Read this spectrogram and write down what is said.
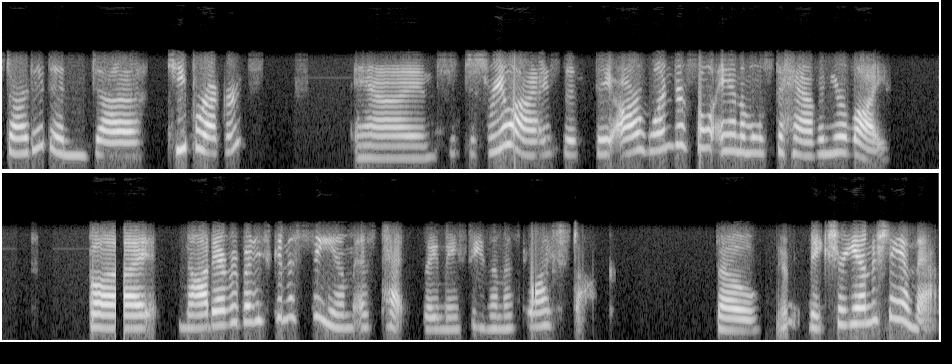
started and uh, keep records and just realize that they are wonderful animals to have in your life. But not everybody's going to see them as pets. They may see them as livestock. So Yep. make sure you understand that.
